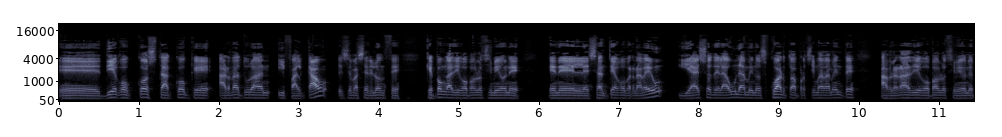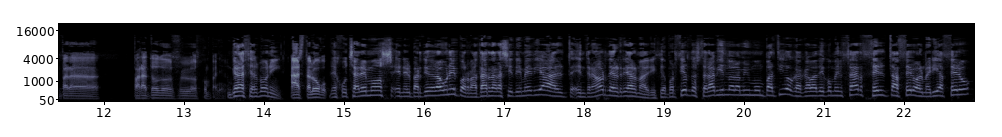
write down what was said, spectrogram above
eh, Diego Costa, Coque, Arda Turán y Falcao. Ese va a ser el 11 que ponga Diego Pablo Simeone en el Santiago Bernabéu. Y a eso de la una menos cuarto aproximadamente hablará Diego Pablo Simeone para, para todos los compañeros. Gracias, Boni. Hasta luego. Le escucharemos en el partido de la una y por la tarde a las siete y media al entrenador del Real Madrid, que por cierto estará viendo ahora mismo un partido que acaba de comenzar, Celta 0, Almería 0,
